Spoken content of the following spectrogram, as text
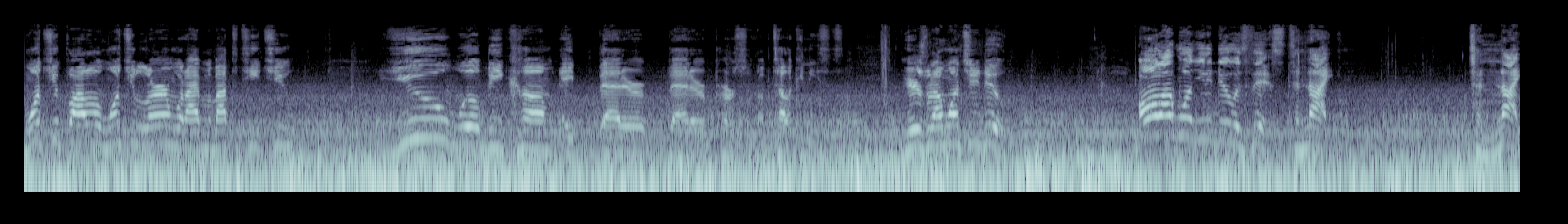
once you follow, once you learn what I'm about to teach you, you will become a better, better person of telekinesis. Here's what I want you to do. All I want you to do is this tonight. Tonight,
